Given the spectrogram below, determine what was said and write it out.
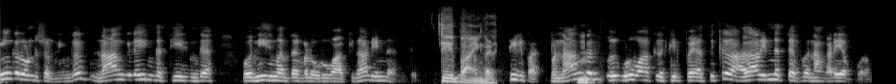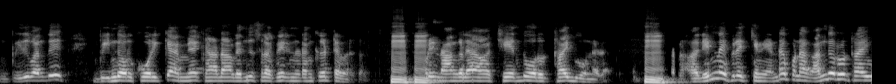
நீங்கள் ஒன்று சொன்னீங்க நாங்களே இந்த தீ இந்த ஒரு நீதிமன்றங்களை உருவாக்கினால் என்ன? தீர்ப்பாயங்கள். தீர்ப்பா இப்ப நாங்கள் உருவாக்குற தீர்ப்பாயத்துக்கு அதால் என்னத்தை இப்ப நாங்க அடைய போறோம். இப்ப இது வந்து இப்ப இந்த ஒரு கோரிக்கை அம்மே கனடால இருந்து சில பேர் என்னிடம் கேட்டவர்கள். அப்படி நாங்களே சேர்ந்து ஒரு ட்ரைபூனல். அது என்ன பிரச்சனைன்னா இப்ப நாங்க அந்த ஒரு டிரைவ்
